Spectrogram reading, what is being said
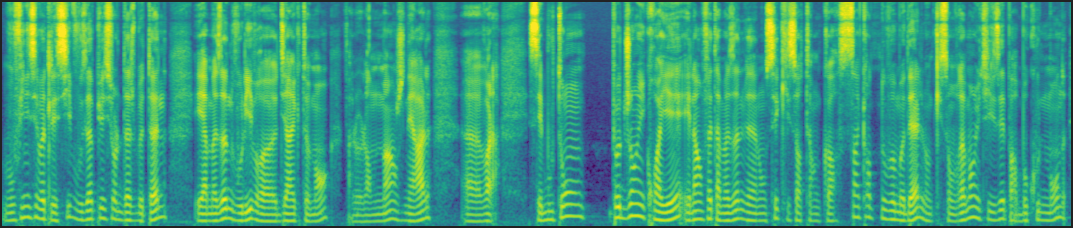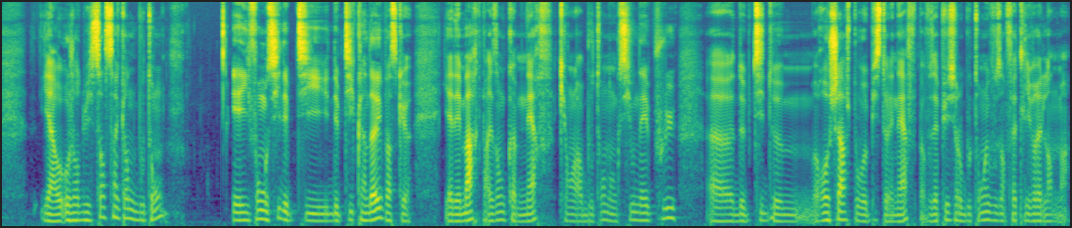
Vous finissez votre lessive, vous appuyez sur le dash button et Amazon vous livre directement, enfin le lendemain en général. voilà, ces boutons peu de gens y croyaient et là en fait Amazon vient d'annoncer qu'il sortait encore 50 nouveaux modèles donc qui sont vraiment utilisés par beaucoup de monde. Il y a aujourd'hui 150 boutons. Et ils font aussi des petits, des clins d'œil parce qu'il y a des marques, par exemple, comme Nerf, qui ont leurs boutons. Donc, si vous n'avez plus euh, de petites de recharge pour vos pistolets Nerf, bah, vous appuyez sur le bouton et vous en faites livrer le lendemain.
